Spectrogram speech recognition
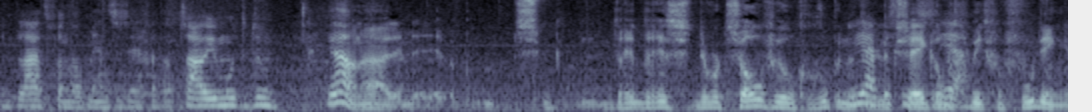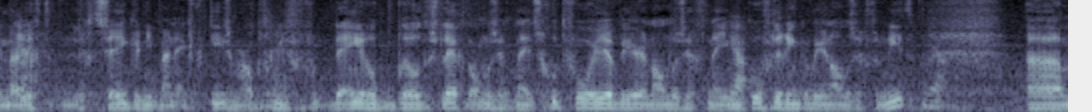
In plaats van dat mensen zeggen, dat zou je moeten doen. Ja, nou, er, er, is, er wordt zoveel geroepen natuurlijk. precies, zeker op het ja. gebied van voeding. En daar Ja. ligt, ligt zeker niet mijn expertise. Maar op het gebied van voeding. De een roept brood is slecht, de ander zegt nee, het is goed voor je. Weer een ander zegt nee, je moet koffie drinken. Weer een ander zegt van niet. Ehm,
